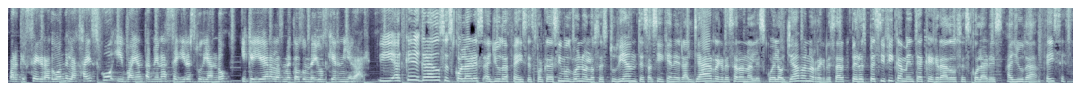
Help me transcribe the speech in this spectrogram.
para que se gradúen de la high school y vayan también a seguir estudiando y que lleguen a las metas donde ellos quieren llegar. ¿Y a qué grados escolares ayuda FACES? Porque decimos, bueno, los estudiantes así en general ya regresaron a la escuela o ya van a regresar, pero específicamente a qué grados escolares ayuda FACES.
